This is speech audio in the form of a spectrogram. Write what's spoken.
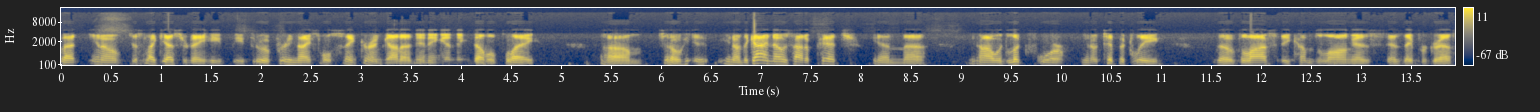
but you know, just like yesterday, he he threw a pretty nice little sinker and got an inning-ending double play. Um, so you know, the guy knows how to pitch, and uh, you know, I would look for you know, typically the velocity comes along as as they progress.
